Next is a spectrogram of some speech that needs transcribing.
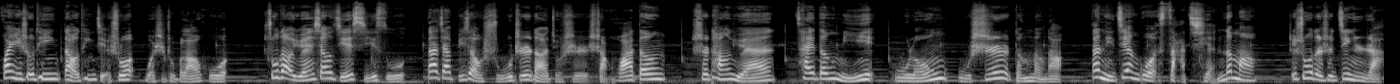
欢迎收听道听解说，我是主播老虎。说到元宵节习俗，大家比较熟知的就是赏花灯、吃汤圆、猜灯谜、舞龙舞狮等等的。但你见过撒钱的吗？这说的是近日啊，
